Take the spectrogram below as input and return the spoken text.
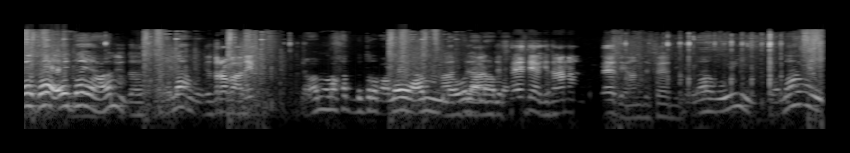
إيه ده إيه ده يا عم؟ ده؟ يا لهوي. يضرب عليك؟ يا عم واحد بيضرب عليا يا عم عند فادي يا جدعان عند فادي عند فادي. يا لهوي يا لهوي.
